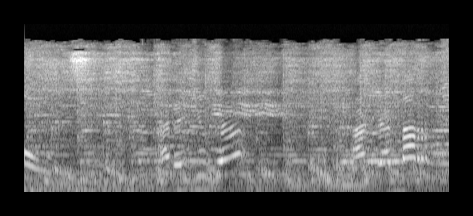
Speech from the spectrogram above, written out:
ada juga harga tar.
